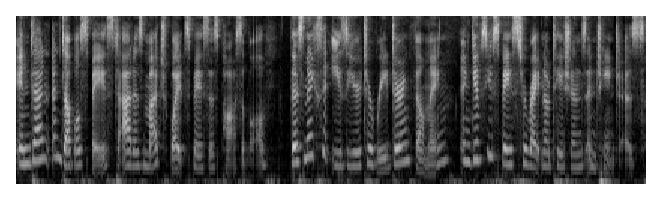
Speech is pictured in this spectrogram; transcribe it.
Indent and double space to add as much white space as possible. This makes it easier to read during filming and gives you space to write notations and changes.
